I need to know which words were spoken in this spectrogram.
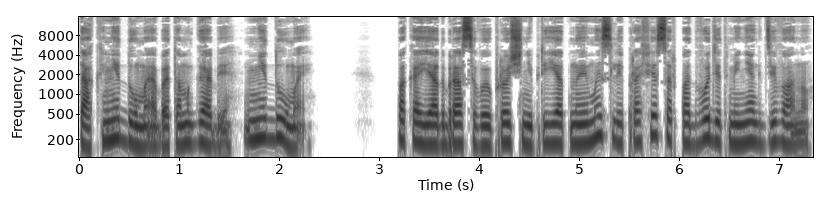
Так, не думай об этом, Габи, не думай. Пока я отбрасываю прочь неприятные мысли, профессор подводит меня к дивану,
